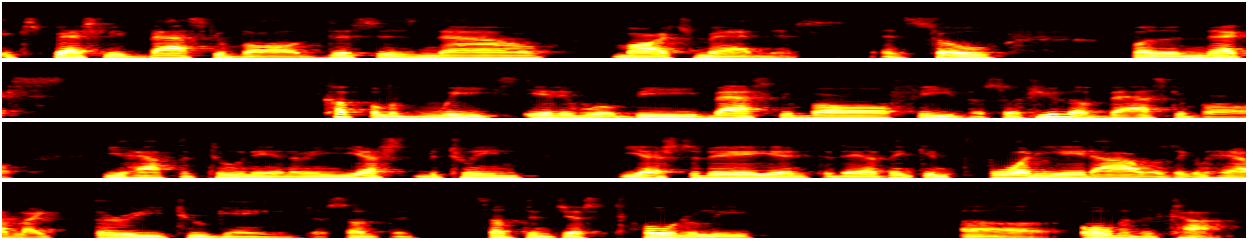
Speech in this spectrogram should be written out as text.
especially basketball, this is now March Madness. And so for the next couple of weeks, it will be basketball fever. So if you love basketball, you have to tune in. I mean, yes, between yesterday and today, I think in 48 hours, they're going to have like 32 games or something, something just totally uh, over the top.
